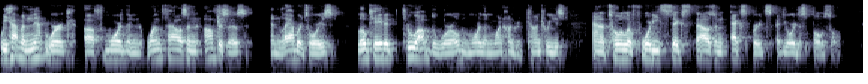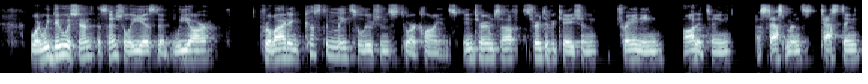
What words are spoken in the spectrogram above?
We have a network of more than 1,000 offices and laboratories located throughout the world in more than 100 countries and a total of 46,000 experts at your disposal. What we do essentially is that we are providing custom-made solutions to our clients in terms of certification, training, auditing, assessments, testing,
